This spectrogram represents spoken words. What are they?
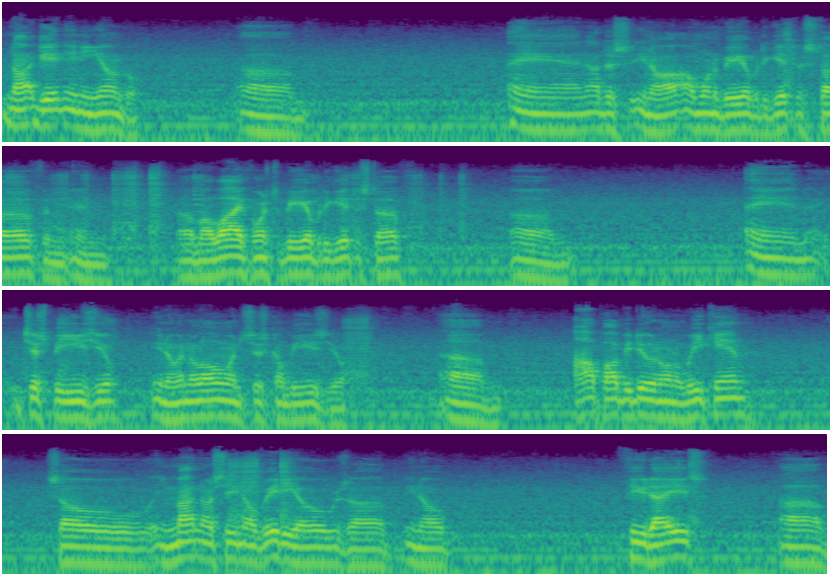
not getting any younger. Um, and I just, you know, I, I want to be able to get the stuff and, and uh, my wife wants to be able to get the stuff. Um, and just be easier. You know, in the long run, it's just going to be easier. Um, I'll probably do it on a weekend so you might not see no videos, uh, you know, few days. Um,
